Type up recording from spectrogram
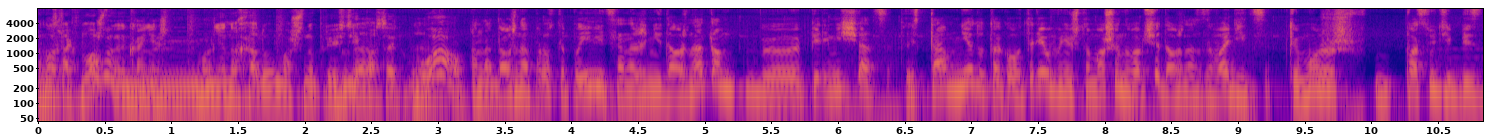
Ну, так можно? Конечно. Не, можно. на ходу машину привезти Да, и поставить? да. Вау! Она должна просто появиться, она же не должна там э, перемещаться. То есть там нету такого требования, что машина вообще должна заводиться. Ты можешь, по сути, без...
